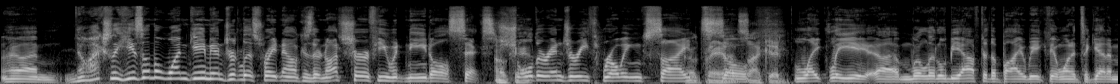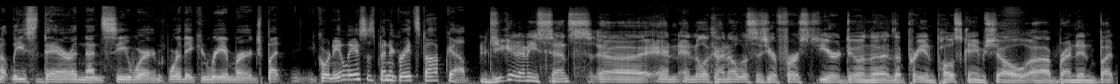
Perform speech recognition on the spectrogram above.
um, no. Actually, he's on the one game injured list right now because they're not sure if he would need all six. Okay. Shoulder injury, throwing side. Okay, so that's not good. Likely, um, well, it'll be after the bye week. They wanted to get him at least there and then see where where they can reemerge. But Cornelius has been a great stopgap. Do you get any sense? Uh, and and look, I know this is your first year doing the the pre and post game show, uh, Brendan. But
